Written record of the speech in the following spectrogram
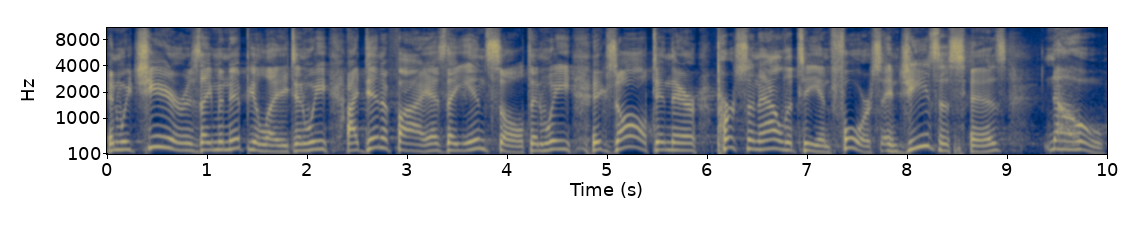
And we cheer as they manipulate, and we identify as they insult, and we exalt in their personality and force. And Jesus says, No.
